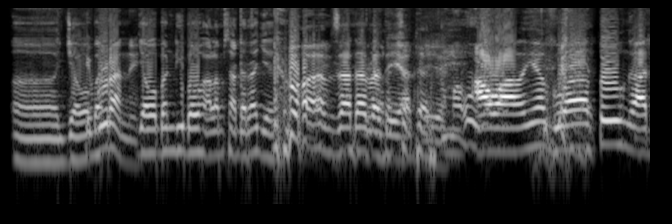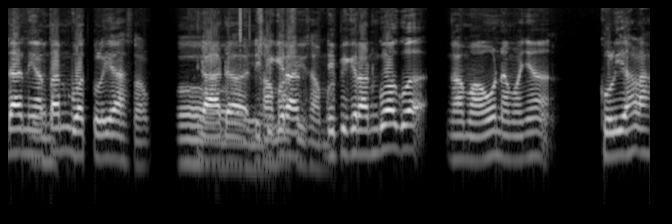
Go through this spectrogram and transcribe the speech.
Eh, jawaban hiburan nih? jawaban di bawah alam sadar aja. Paham sadar berarti ya. Sadar. Iya. mau Awalnya gua tuh nggak ada niatan buat kuliah sob. Oh, Nggak ada di iya. Sama pikiran sih, sama. di pikiran gua gua nggak mau namanya kuliah lah.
